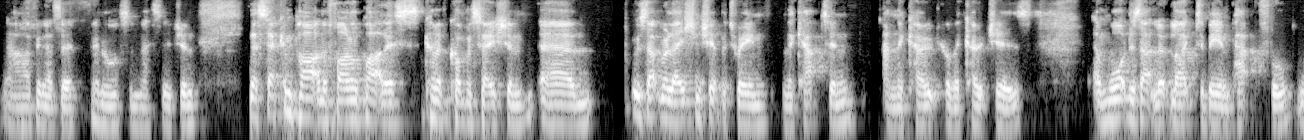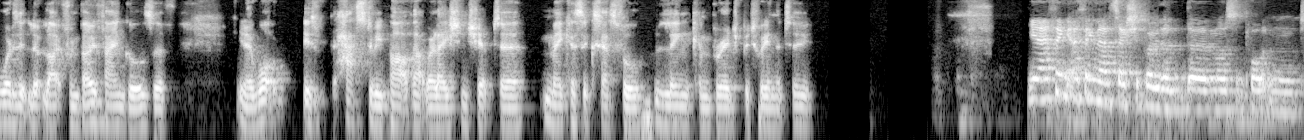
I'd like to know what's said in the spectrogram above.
no, I think that's a, an awesome message. And the second part and the final part of this kind of conversation um, was that relationship between the captain and the coach or the coaches and what does that look like to be impactful what does it look like from both angles of you know what is has to be part of that relationship to make a successful link and bridge between the two? Yeah i think i think that's actually probably the, the most important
